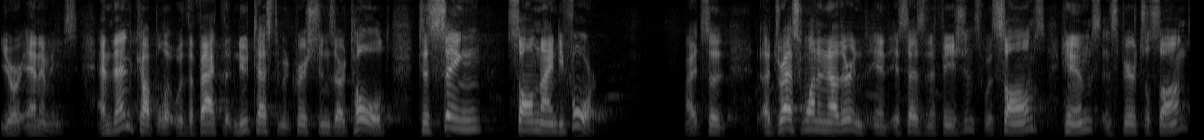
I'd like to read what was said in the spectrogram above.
your enemies? And then couple it with the fact that New Testament Christians are told to sing Psalm 94. All right, so address one another, and it says in Ephesians, with psalms, hymns, and spiritual songs.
